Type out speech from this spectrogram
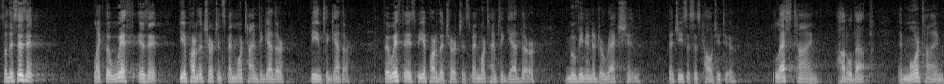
So this isn't like the with isn't be a part of the church and spend more time together being together. The with is be a part of the church and spend more time together moving in a direction that Jesus has called you to. Less time huddled up and more time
